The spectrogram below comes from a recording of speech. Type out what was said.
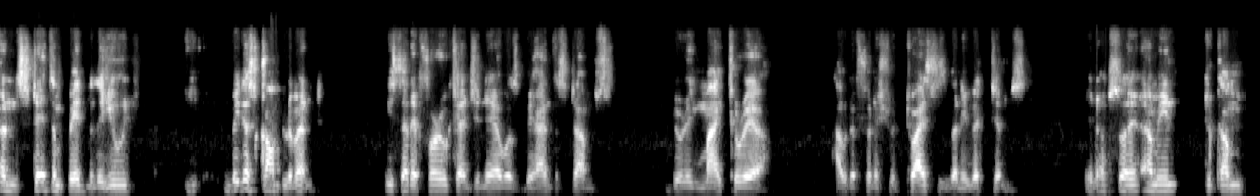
and Statham paid me the huge, biggest compliment. He said if Farokh Engineer was behind the stumps during my career, I would have finished with twice as many victims. You know, so I mean, to come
